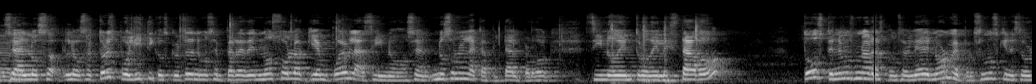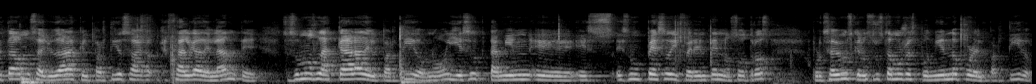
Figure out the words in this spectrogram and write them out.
O sea, los, los, actores políticos que ahorita tenemos en PRD, no solo aquí en Puebla, sino, o sea, no solo en la capital, perdón, sino dentro del Estado, todos tenemos una responsabilidad enorme porque somos quienes ahorita vamos a ayudar a que el partido salga, adelante. somos la cara del partido, ¿no? Y eso también eh, es, es, un peso diferente en nosotros porque sabemos que nosotros estamos respondiendo por el partido.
